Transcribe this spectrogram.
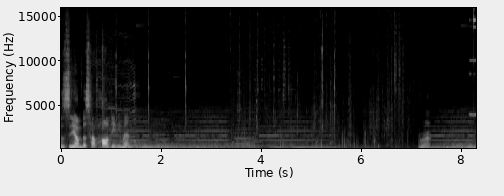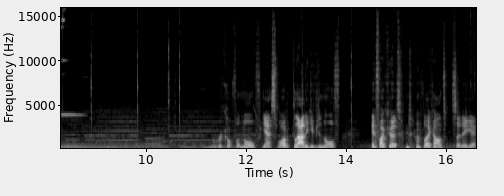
because the Umbers have hardly any men. Right. Rickon the North. Yes, well, I'd gladly give you the North. If I could. but I can't. So there you go.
